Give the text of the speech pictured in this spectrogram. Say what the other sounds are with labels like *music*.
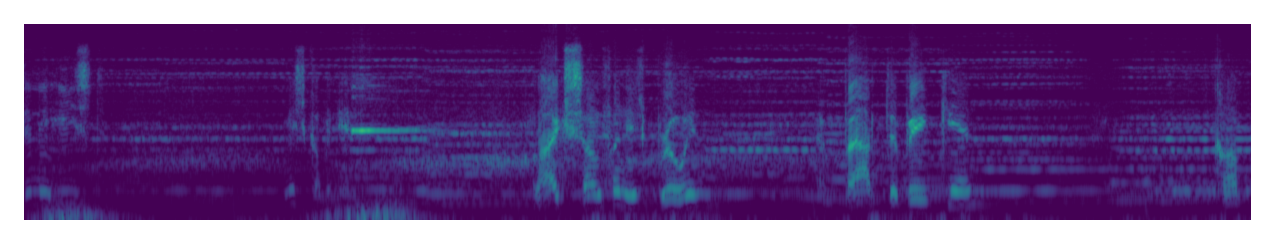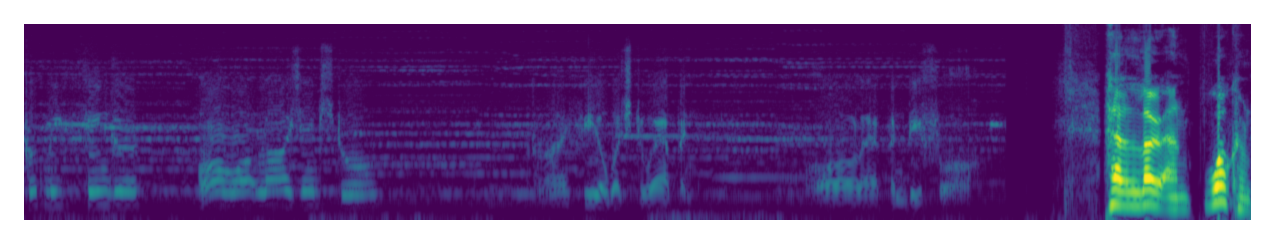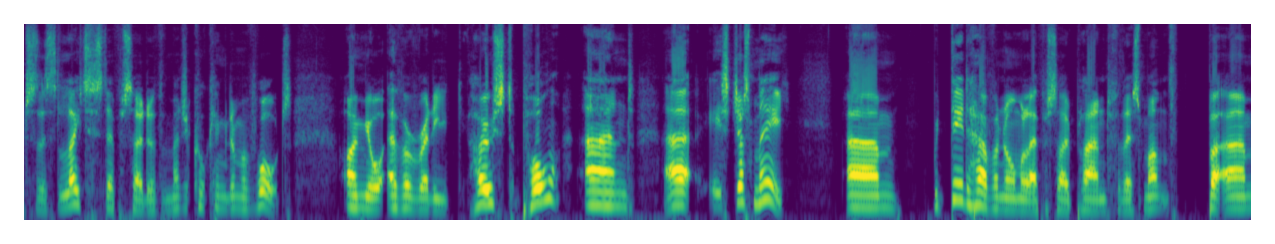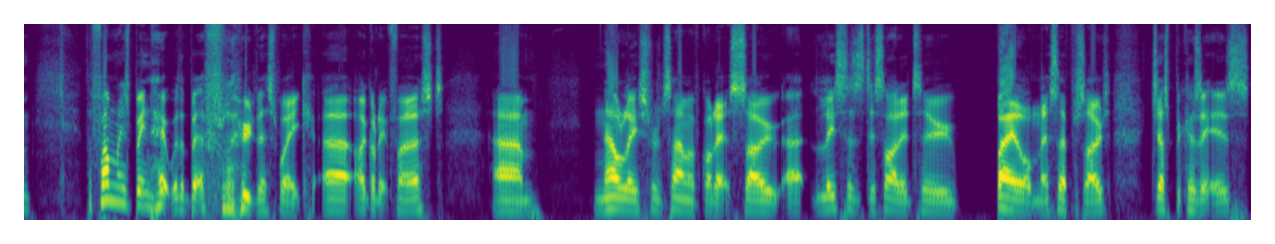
in the east. Coming in. Like something is brewing, about to begin. Can't put me finger on what lies in store. But I feel what's to happen. All happened before. Hello and welcome to this latest episode of the Magical Kingdom of Walt. I'm your ever ready host, Paul, and uh, it's just me. Um, we did have a normal episode planned for this month, but um, the family's been hit with a bit of *laughs* flu this week. Uh, I got it first. Um, now Lisa and Sam have got it, so uh, Lisa's decided to bail on this episode just because it is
